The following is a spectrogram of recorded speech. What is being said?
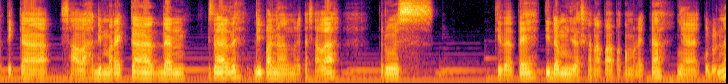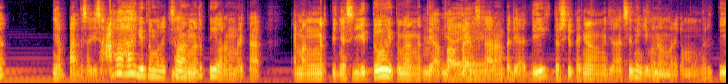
ketika salah di mereka dan istilahnya teh di pandangan mereka salah terus kita teh tidak menjelaskan apa-apa ke mereka ya kuduna ya pantas aja salah gitu mereka salah Hmm. ngerti orang mereka emang ngertinya segitu itu nggak ngerti Hmm, apa-apa iya, yang iya, iya. sekarang terjadi terus kita nggak ngejelasin ya gimana Hmm. mereka mau ngerti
